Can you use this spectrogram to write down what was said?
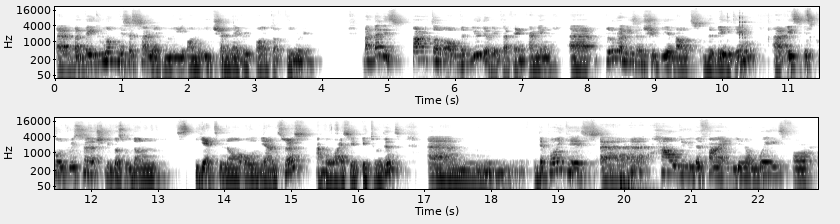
uh, but they do not necessarily agree on each and every point of theory. But that is part of, of the beauty of it, I think. I mean, uh, pluralism should be about debating. Uh, it's, it's called research because we don't yet know all the answers. Otherwise, it, it wouldn't. Um, the point is, uh, how do you define, you know, ways for,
